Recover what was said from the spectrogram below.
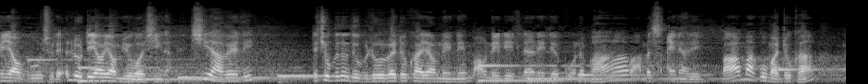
မရောက်ဘူးဆိုတဲ့အဲ့လိုတယောက်ယောက်မျိုးကိုရှိတာရှိတာပဲလေတချို့ဘယ်သူဘလို့ပဲဒုက္ခရောက်နေနေမောင်းနေနေလှမ်းနေလေကိုယ်နဲ့ဘာမှမဆိုင်တာလေဘာမှကိုယ်မှဒုက္ခမ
